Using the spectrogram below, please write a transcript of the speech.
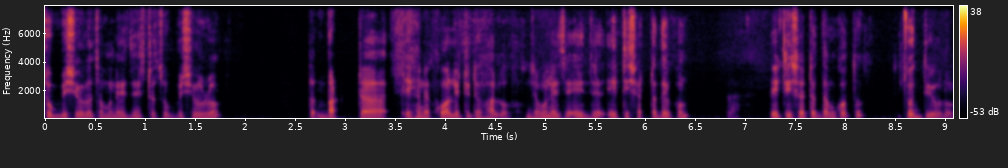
চব্বিশ ইউরো যেমন এই জিনিসটা চব্বিশ ইউরো বাট এখানে কোয়ালিটিটা ভালো। যেমন এই যে এই যে, এই টি শার্টটা দেখুন। এই টি শার্টের দাম কত? চোদ্দ ইউরো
